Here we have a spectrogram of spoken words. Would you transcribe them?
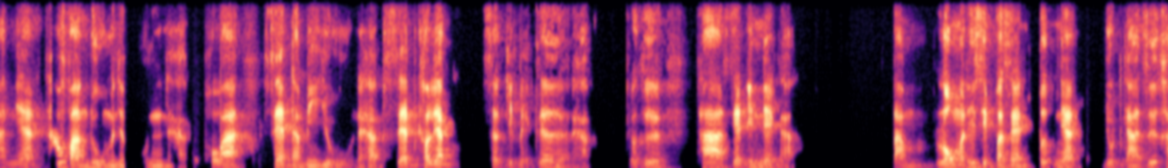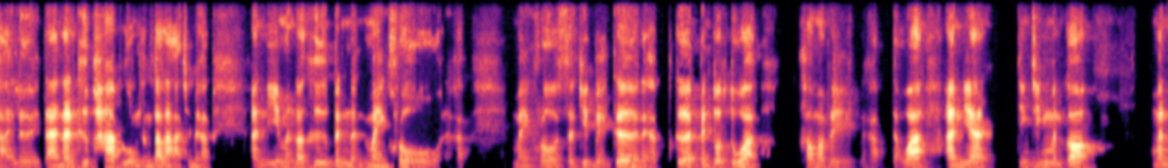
อันเนี้ยถ้าฟังดูมันจะคุ้นนะครับ เพราะว่าเซตมีอยู่นะครับเซตเขาเรียก Circuit Breaker นะครับ ก็คือถ้า SET Index อะต่ำลงมาที่10%ปุ๊บเนี่ยหยุดการซื้อขายเลย แต่นั้นคือภาพรวมทั้งตลาดใช่ไหมครับ อันนี้มันก็คือเป็นเหมือนไมโครนะครับ micro circuit breaker นะครับ เกิดเป็นตัวตัวเข้ามาเบรกนะครับ แต่ว่าอันเนี้ยจริง ๆ มันก็มัน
